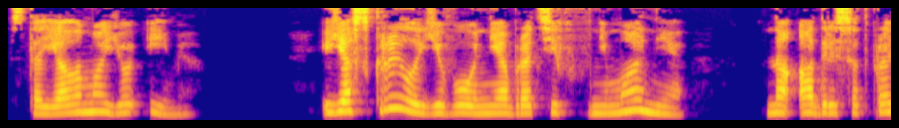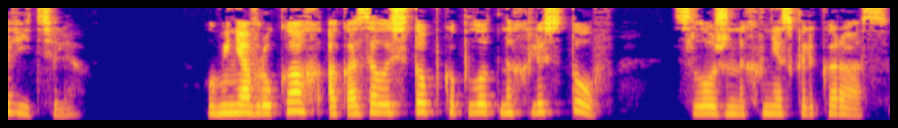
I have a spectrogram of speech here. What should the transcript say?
стояло мое имя. И я вскрыла его, не обратив внимания на адрес отправителя. У меня в руках оказалась стопка плотных листов, сложенных в несколько раз.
